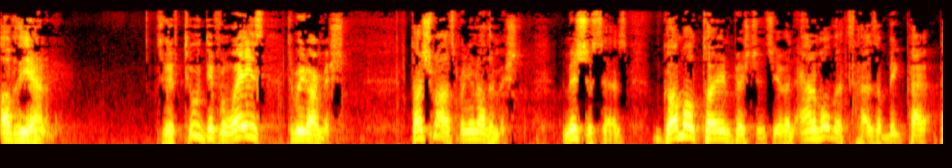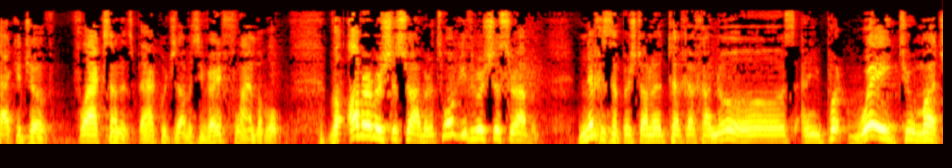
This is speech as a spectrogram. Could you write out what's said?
of the animal. So we have two different ways to read our mission. Tashma, let's bring another mission. The Mishnah says, Gomal Toyin Pishtins. You have an animal that has a big pa- package of flax on its back, which is obviously very flammable. V'avar Rishis Rabbin. It's walking through Rishis Rabbin. Nichas Techachanus. And you put way too much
